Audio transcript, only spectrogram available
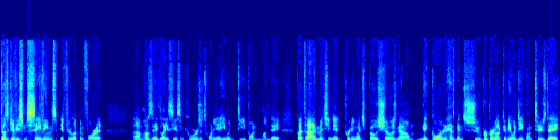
does give you some savings if you're looking for it. Um, Jose Iglesias and Coors at 28. He went deep on Monday, but uh, I mentioned it pretty much both shows now. Nick Gordon has been super productive. He went deep on Tuesday.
